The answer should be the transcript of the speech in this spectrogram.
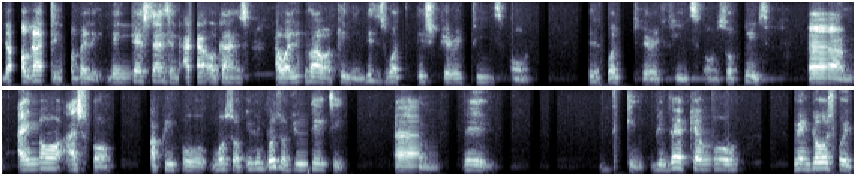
the organs in our belly, the intestines and other organs, our liver, our kidney. This is what this spirit feeds on. This is what spirit feeds on. So please, um, I know as for are people, most of even those of you dating, um, they dating, be very careful, even those with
